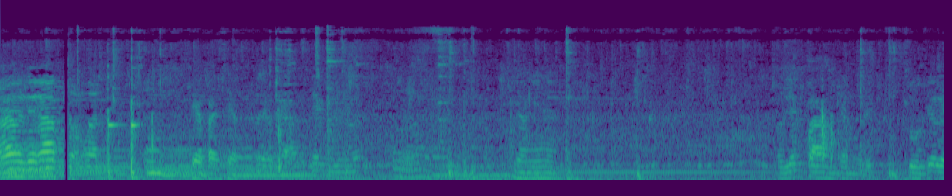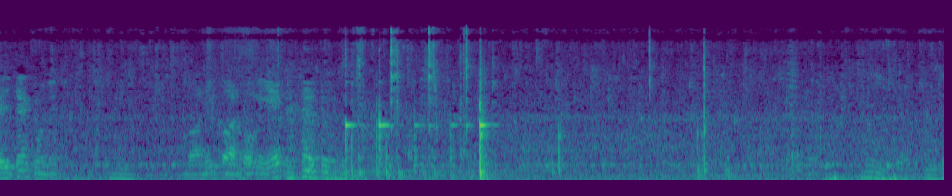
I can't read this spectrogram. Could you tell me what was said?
มาเลยครับสองวันเสียบไปเสียบอย่างนี้เนี่ยเราเรียกปลาเหมือนกันเลยสูตรเดียวกับไอ้แจ๊กกันเลยบอกนี้ก่อนผมเองโอเค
